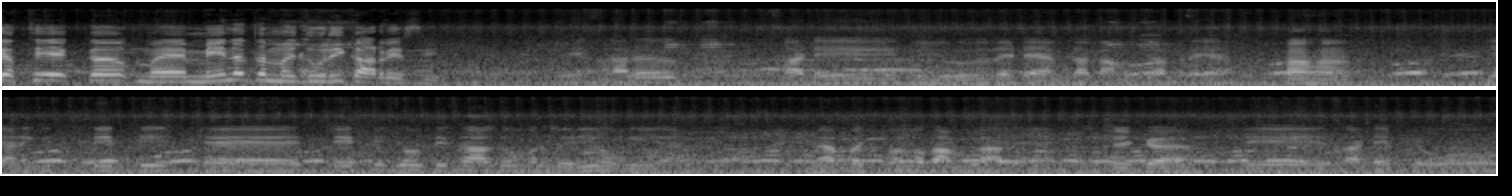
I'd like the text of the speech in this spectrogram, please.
ਤੁਸੀਂ ਇੱਥੇ ਇੱਕ ਮ- ਮਿਹਨਤ ਮਜ਼ਦੂਰੀ ਕਰ ਰਹੇ ਸੀ। ਇਹ ਸਰ ਸਾਡੇ ਬਜ਼ੁਰਗ ਦੇ ਟਾਈਮ ਦਾ ਕੰਮ ਚੱਲ ਰਿਹਾ। ਹਾਂ ਹਾਂ। ਯਾਨੀ ਕਿ 33 ਅਹ 33 34 ਸਾਲ ਦੀ ਉਮਰ ਮੇਰੀ ਹੋ ਗਈ ਹੈ। ਮੈਂ ਬਚਪਨ ਤੋਂ ਕੰਮ ਕਰ ਰਿਹਾ। ਠੀਕ ਹੈ। ਤੇ ਸਾਡੇ ਪਿਓ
